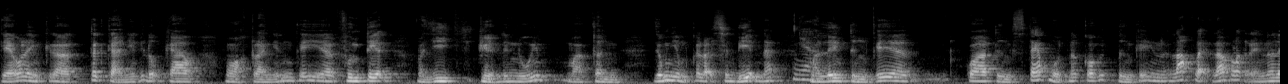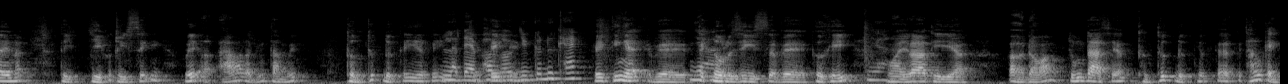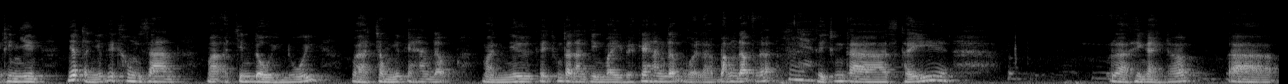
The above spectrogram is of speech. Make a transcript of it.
kéo lên à, tất cả những cái độ cao hoặc là những cái à, phương tiện mà di chuyển lên núi mà cần giống như một cái loại xe điện đó Dạ. mà lên từng cái à, qua từng step một nó có cái từng cái lóc lại lóc lóc lại nó lên đó thì chỉ có thụy sĩ với ở áo là chúng ta mới thưởng thức được cái cái Là đẹp hơn cái, ở cái, những cái nước khác. cái kỹ nghệ về Dạ. technology về cơ khí Dạ. ngoài ra thì à, ở đó chúng ta sẽ thưởng thức được những cái, cái thắng cảnh thiên nhiên nhất là những cái không gian mà ở trên đồi núi và trong những cái hang động mà như cái chúng ta đang trình bày về cái hang động gọi là băng động đó Dạ. thì chúng ta thấy là hình ảnh đó à,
